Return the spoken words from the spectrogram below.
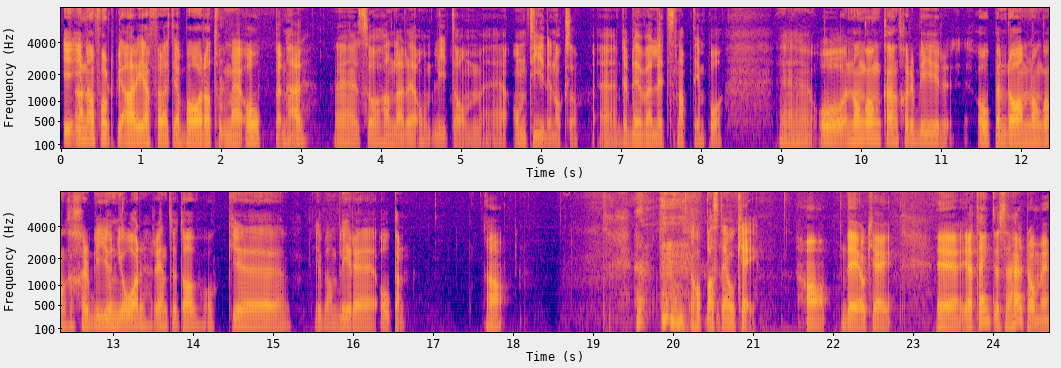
I, Ja. innan folk blir arga för att jag bara tog med Open här, eh, så handlar det om, lite om, eh, om tiden också. Eh, det blev väldigt snabbt in på. Eh, och någon gång kanske det blir Open dam, någon gång kanske det blir junior rent utav och ibland blir det Open. Ja, Jag hoppas det är okej. ja, det är okej. Eh, jag tänkte så här Tommy.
